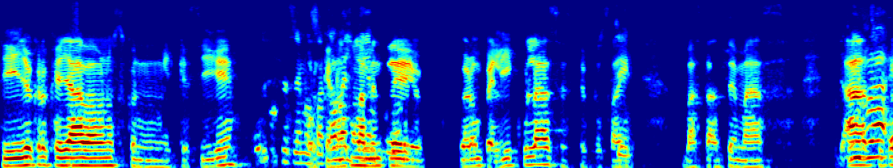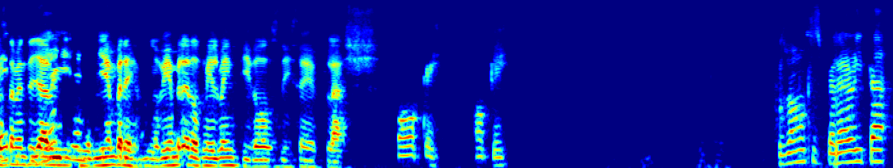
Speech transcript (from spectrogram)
Sí, yo creo que ya vámonos con el que sigue. Se nos porque no solamente fueron películas, este, pues hay bastante más Ah, supuestamente ya vi noviembre, noviembre de 2022, dice Flash. Ok, ok. Pues vamos a esperar ahorita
